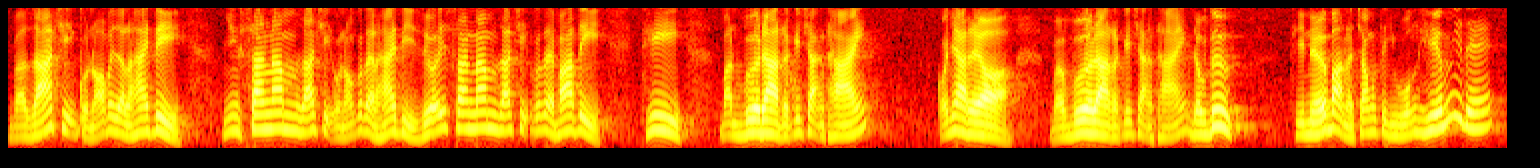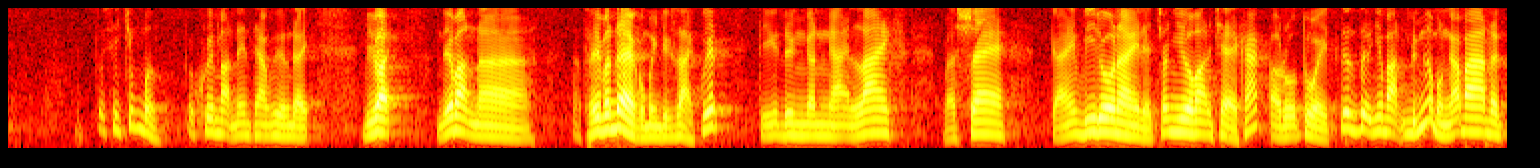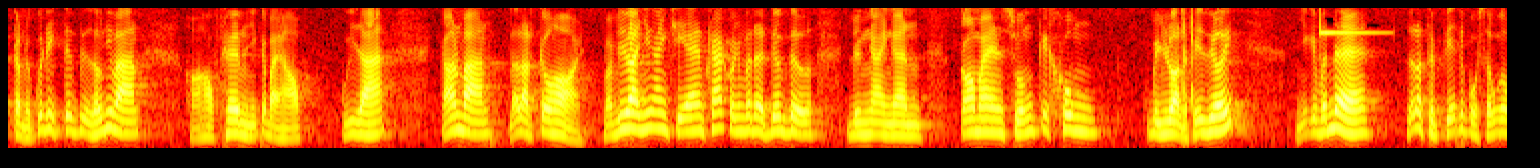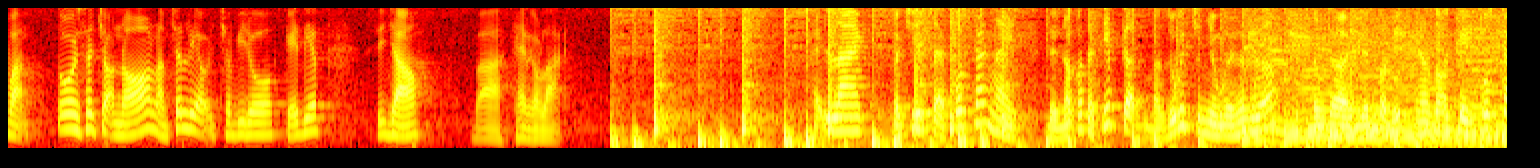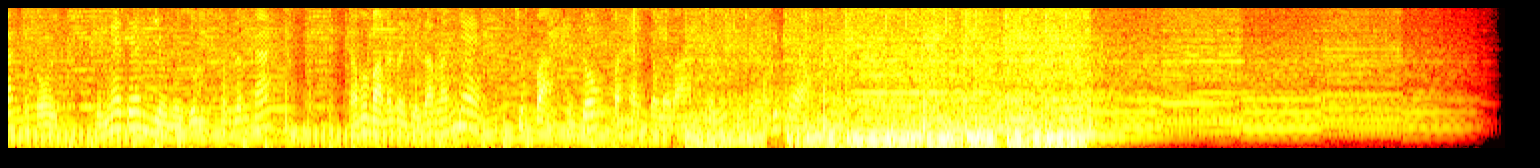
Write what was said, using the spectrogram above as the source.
và giá trị của nó bây giờ là 2 tỷ. Nhưng sang năm giá trị của nó có thể là 2 tỷ rưỡi sang năm giá trị có thể là 3 tỷ. Thì bạn vừa đạt được cái trạng thái có nhà để ở và vừa đạt được cái trạng thái đầu tư thì nếu bạn ở trong cái tình huống hiếm như thế tôi xin chúc mừng tôi khuyên bạn nên theo cái hướng đấy. Vì vậy nếu bạn à, thấy vấn đề của mình được giải quyết thì đừng ngần ngại like và share cái video này để cho nhiều bạn trẻ khác ở độ tuổi tương tự như bạn đứng ở một ngã ba được cần phải quyết định tương tự giống như bạn họ học thêm những cái bài học quý giá. Cảm ơn bạn đã đặt câu hỏi. Và vì vậy những anh chị em khác có những vấn đề tương tự đừng ngại ngần comment xuống cái khung bình luận ở phía dưới những cái vấn đề rất là thực tiễn trong cuộc sống của bạn tôi sẽ chọn nó làm chất liệu cho video kế tiếp xin chào và hẹn gặp lại hãy like và chia sẻ postcard này để nó có thể tiếp cận và giúp ích cho nhiều người hơn nữa. Đồng thời nhấn vào nút theo dõi kênh postcard của tôi để nghe thêm nhiều nội dung hấp dẫn khác. Cảm ơn bạn đã dành thời gian lắng nghe. Chúc bạn thành công và hẹn gặp lại bạn trong những chủ đề tiếp theo.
